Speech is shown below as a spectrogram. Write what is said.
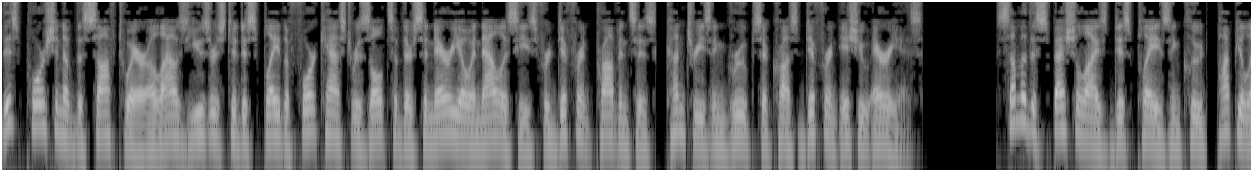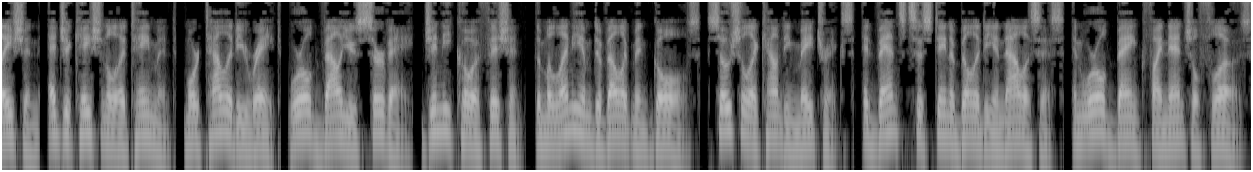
This portion of the software allows users to display the forecast results of their scenario analyses for different provinces, countries and groups across different issue areas. Some of the specialized displays include, population, educational attainment, mortality rate, World Values Survey, Gini coefficient, the Millennium Development Goals, Social Accounting Matrix, Advanced Sustainability Analysis, and World Bank financial flows.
